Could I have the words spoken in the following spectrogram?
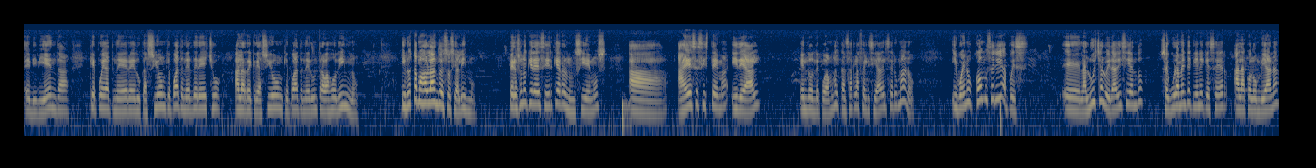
eh, vivienda, que pueda tener educación, que pueda tener derecho a la recreación, que pueda tener un trabajo digno. Y no estamos hablando de socialismo, pero eso no quiere decir que renunciemos a, ese sistema ideal en donde podamos alcanzar la felicidad del ser humano. Y bueno, ¿cómo sería? Pues eh, la lucha lo irá diciendo, seguramente tiene que ser a la colombiana,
